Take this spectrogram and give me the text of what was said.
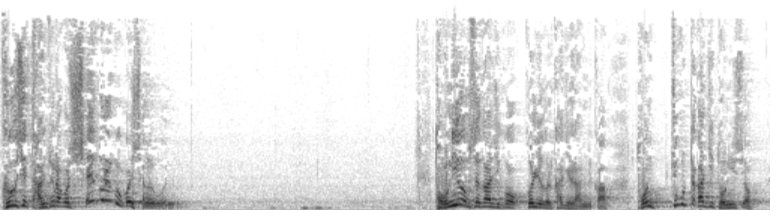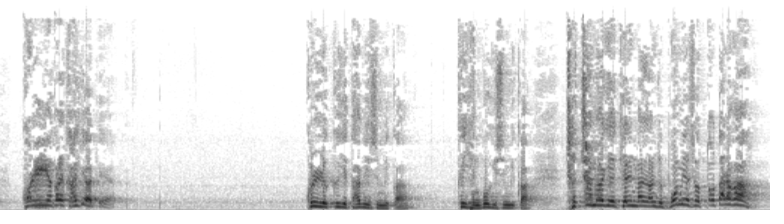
그것이 단순하고 생을 걷고 생을 거요. 돈이 없어가지고 권력을 가지려 합니까? 돈, 죽을 때까지 돈이 있어. 권력을 가져야 돼. 권력 그게 답이 있습니까? 그게 행복이 있습니까? 처참하게 결말난 줄 보면서 또 따라가.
